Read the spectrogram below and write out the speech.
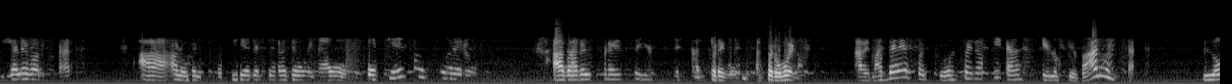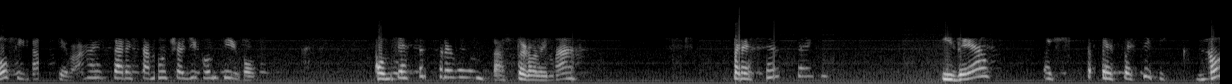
y a levantar a, a los del de Tierras de Guaynabo. ¿Por qué no fueron a dar el frente y a contestar preguntas? Pero bueno, además de eso, yo esperaría que los que van a estar, los y las que van a estar esta noche allí contigo, contesten preguntas, pero además presenten ideas específicas no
